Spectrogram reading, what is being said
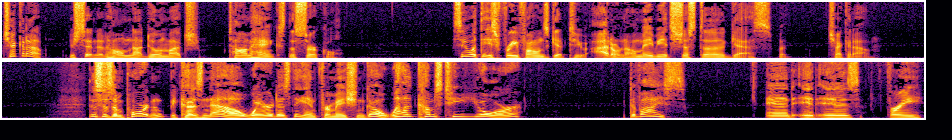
Check it out. You're sitting at home, not doing much. Tom Hanks, The Circle. See what these free phones get to you. I don't know. Maybe it's just a guess, but check it out. This is important because now where does the information go? Well, it comes to your device and it is free.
